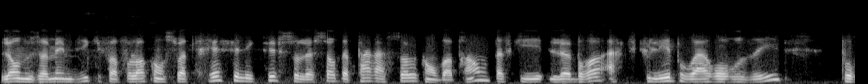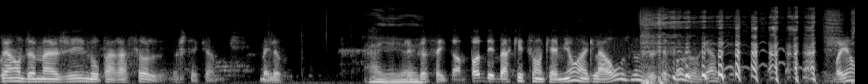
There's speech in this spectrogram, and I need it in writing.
Là, on nous a même dit qu'il va falloir qu'on soit très sélectif sur le sort de parasol qu'on va prendre parce que le bras articulé pour arroser pourrait endommager nos parasols. J'étais comme, mais là, le gars, ça ne tente pas de débarquer de son camion avec la hausse, là. Je sais pas, regarde. Voyons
